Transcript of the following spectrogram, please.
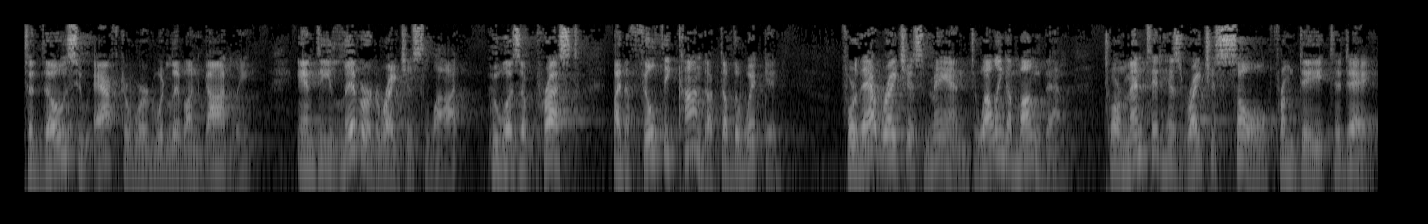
to those who afterward would live ungodly, and delivered righteous Lot, who was oppressed by the filthy conduct of the wicked. For that righteous man dwelling among them tormented his righteous soul from day to day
